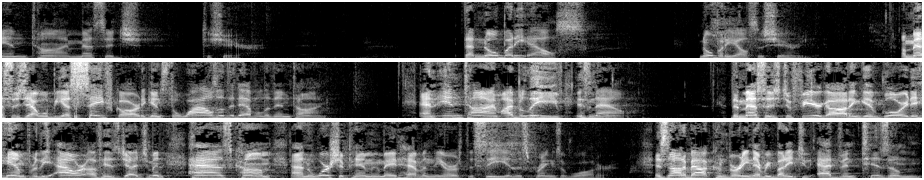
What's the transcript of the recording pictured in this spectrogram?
end time message to share. That nobody else, nobody else is sharing. A message that will be a safeguard against the wiles of the devil at end time. And end time, I believe, is now. The message to fear God and give glory to Him, for the hour of His judgment has come, and worship Him who made heaven, the earth, the sea, and the springs of water. It's not about converting everybody to Adventism,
